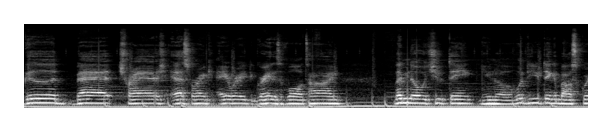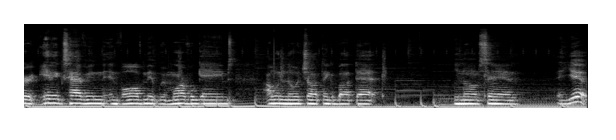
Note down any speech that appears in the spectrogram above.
good, bad, trash, S rank, A rank, the greatest of all time? Let me know what you think. You know, what do you think about Square Enix having involvement with Marvel games? I want to know what y'all think about that. You know what I'm saying? And yeah.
